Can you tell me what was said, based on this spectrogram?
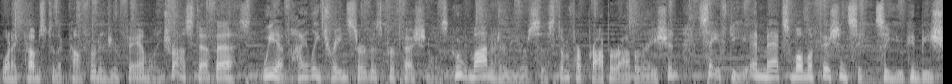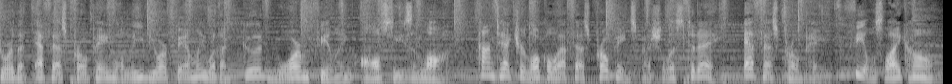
When it comes to the comfort of your family, trust FS. We have highly trained service professionals who monitor your system for proper operation, safety, and maximum efficiency so you can be sure that FS Propane will leave your family with a good, warm feeling all season long. Contact your local FS Propane specialist today. FS Propane feels like home.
